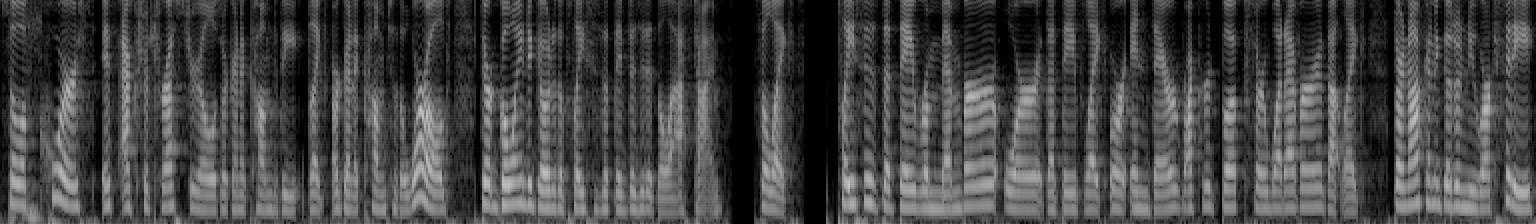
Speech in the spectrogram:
So of course, if extraterrestrials are going to come to the like are going to come to the world, they're going to go to the places that they visited the last time. So like places that they remember or that they've like or in their record books or whatever that like they're not going to go to New York City,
